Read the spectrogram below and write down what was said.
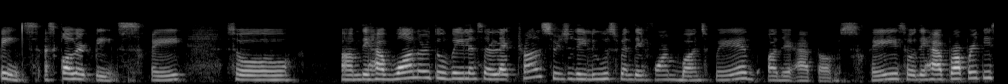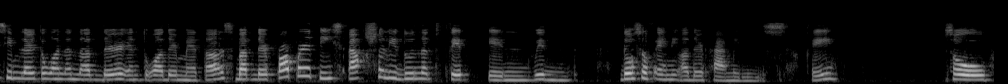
paints, as color paints. Okay, so um, they have one or two valence electrons which they lose when they form bonds with other atoms. Okay, so they have properties similar to one another and to other metals, but their properties actually do not fit in with those of any other families. Okay, so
